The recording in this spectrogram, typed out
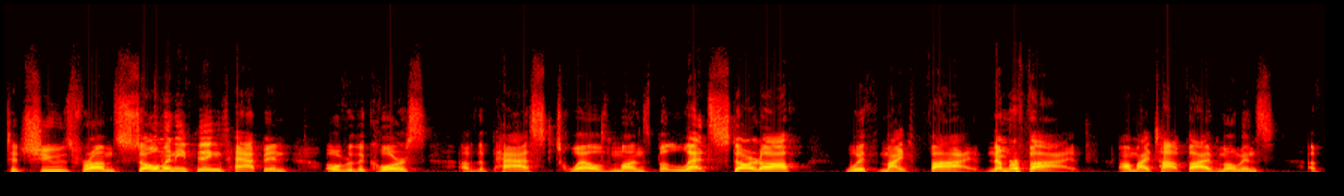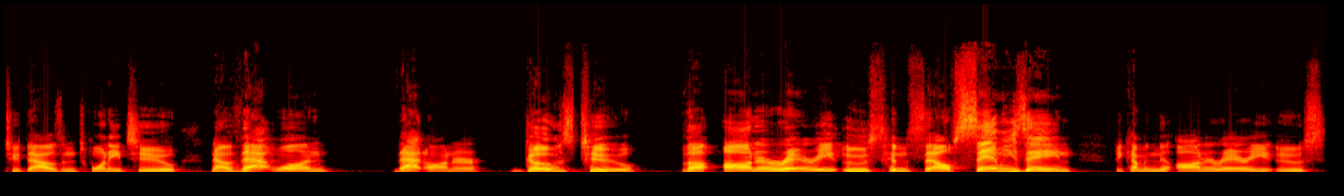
to choose from. So many things happened over the course of the past 12 months. But let's start off with my five. Number five on my top five moments of 2022. Now, that one, that honor, goes to the honorary Uce himself, Sami Zayn, becoming the honorary Uce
